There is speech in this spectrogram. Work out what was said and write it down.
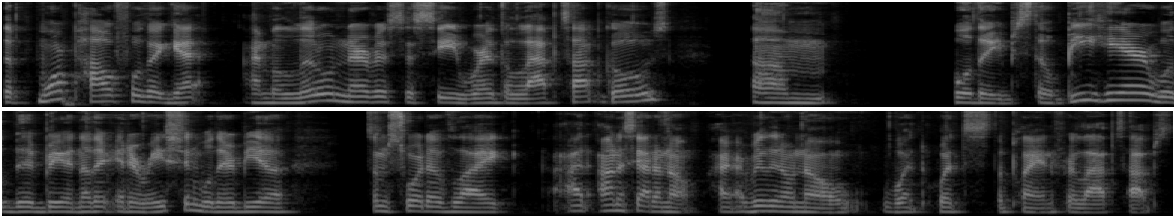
the more powerful they get i'm a little nervous to see where the laptop goes. Um will they still be here? Will there be another iteration? Will there be a some sort of like I, honestly, I don't know. I, I, really don't know what what's the plan for laptops.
